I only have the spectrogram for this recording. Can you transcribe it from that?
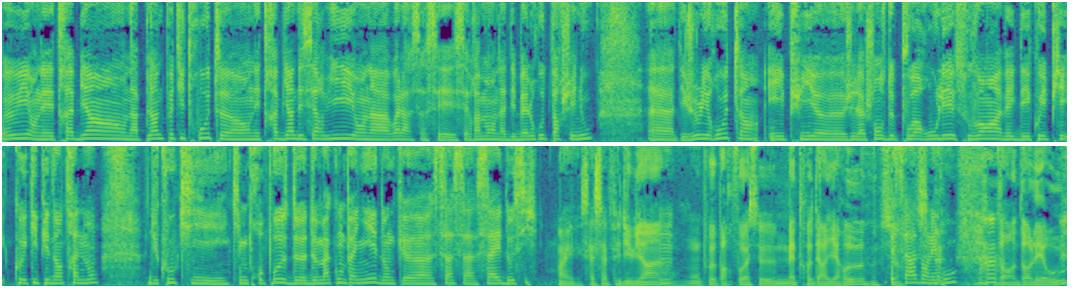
Oui, oui, on est très bien. On a plein de petites routes. euh, On est très bien desservi. On a voilà, ça c'est vraiment on a des belles routes par chez nous, euh, des jolies routes. hein. Et puis euh, j'ai la chance de pouvoir rouler souvent avec des coéquipiers d'entraînement, du coup qui qui me proposent de, de m'accompagner. Donc euh, ça ça ça aide aussi. Ouais, ça, ça fait du bien. Mm. On peut parfois se mettre derrière eux, C'est ça, dans les roues. dans, dans les roues,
